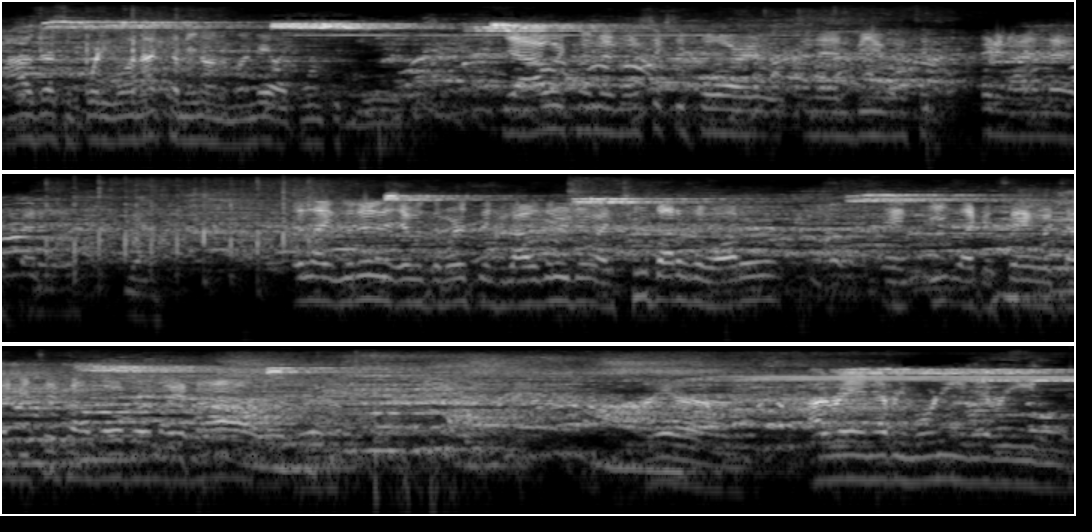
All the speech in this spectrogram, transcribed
when I was wrestling 41, I'd come in on a Monday like 158. yeah, I would come in 164 and then be 149 on that Saturday. Yeah. And like literally, it was the worst thing because I was literally doing like two bottles of water and eat like a sandwich. I'd be 10 pounds over. I'm like, how? I um, I ran every morning and every evening.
